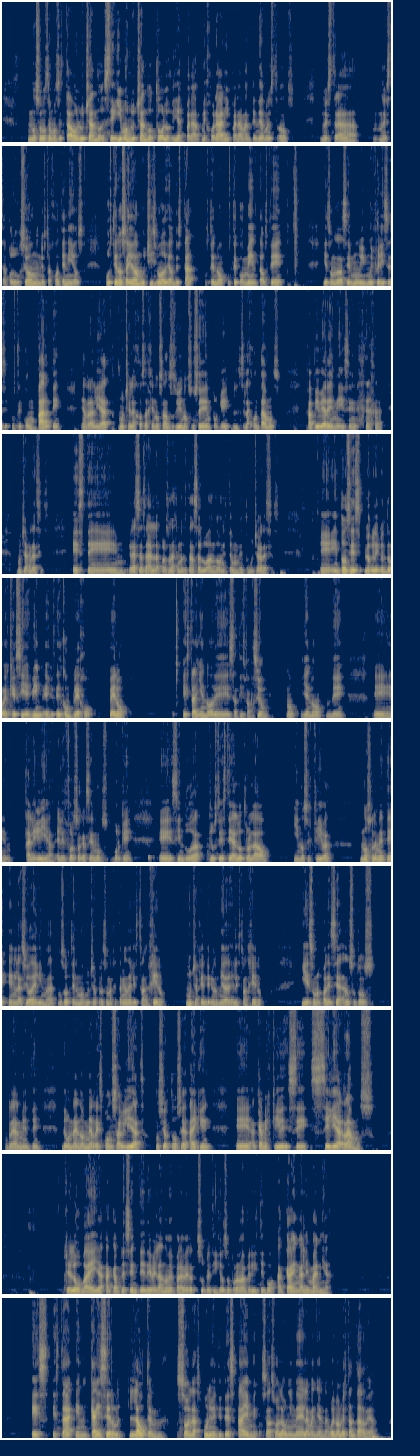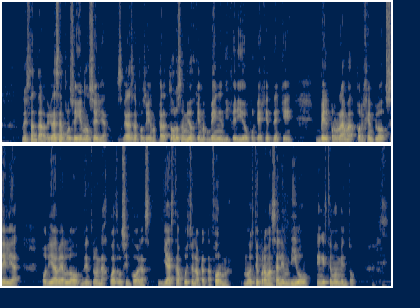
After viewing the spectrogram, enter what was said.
nosotros hemos estado luchando, seguimos luchando todos los días para mejorar y para mantener nuestros, nuestra, nuestra producción y nuestros contenidos. Usted nos ayuda muchísimo desde donde está. Usted, no, usted comenta, usted, y eso nos hace muy, muy felices. Usted comparte. En realidad, muchas de las cosas que nos han sucedido nos suceden porque se las contamos. Happy Verde me dicen, muchas gracias. Este, gracias a las personas que nos están saludando en este momento. Muchas gracias. Eh, entonces, lo que le cuento es que sí, es bien, es, complejo, pero está lleno de satisfacción, ¿no? Lleno de eh, alegría el esfuerzo que hacemos, porque eh, sin duda que usted esté al otro lado y nos escriba, no solamente en la ciudad de Lima, nosotros tenemos muchas personas que están en el extranjero, mucha gente que nos mira desde el extranjero, y eso nos parece a nosotros realmente de una enorme responsabilidad, ¿no es cierto? O sea, hay que, eh, acá me escribe Celia Ramos. Hello, ella acá presente, develándome para ver su prestigioso programa periodístico acá en Alemania. Es, está en Kaiserlautern. Son las 1 y 23 AM, o sea, son las 1 y media de la mañana. Bueno, no es tan tarde, ¿eh? No es tan tarde. Gracias por seguirnos, Celia. Gracias por seguirnos. Para todos los amigos que nos ven en diferido, porque hay gente que ve el programa. Por ejemplo, Celia podría verlo dentro de unas 4 o 5 horas. Ya está puesto en la plataforma. ¿no? Este programa sale en vivo en este momento.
